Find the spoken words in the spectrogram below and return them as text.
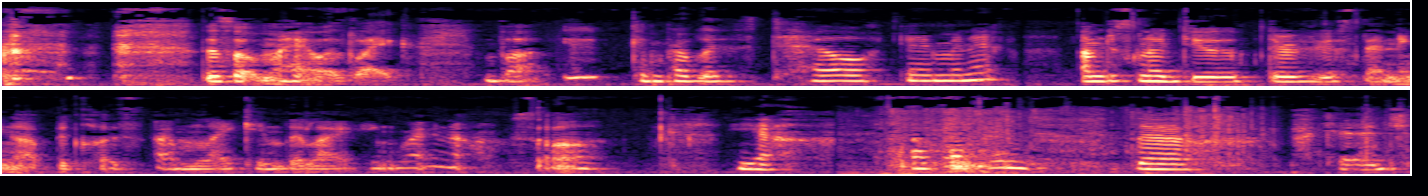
that's what my hair was like but you can probably tell in a minute. I'm just gonna do the review standing up because i'm liking the lighting right now. So yeah. I've opened the package.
